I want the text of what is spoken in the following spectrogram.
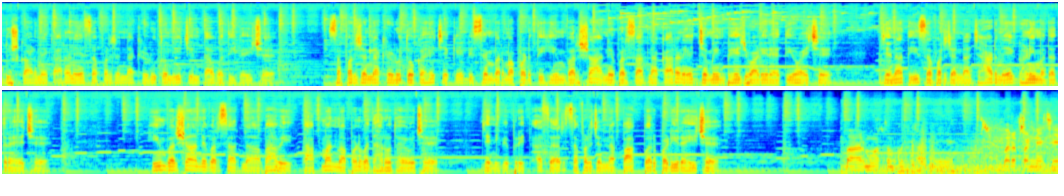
દુષ્કાળને કારણે સફરજનના ખેડૂતોની ચિંતા વધી ગઈ છે સફરજનના ખેડૂતો કહે છે કે ડિસેમ્બરમાં પડતી હિમવર્ષા અને વરસાદના કારણે જમીન ભેજવાળી રહેતી હોય છે જેનાથી સફરજનના ઝાડને ઘણી મદદ રહે છે હિમવર્ષા અને વરસાદના અભાવે તાપમાનમાં પણ વધારો થયો છે જેની વિપરીત અસર સફરજનના પાક પર પડી રહી છે बाहर मौसम कुछ खास नहीं है बर्फ़ पड़ने से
